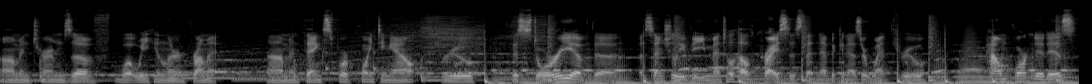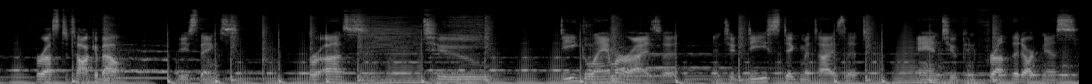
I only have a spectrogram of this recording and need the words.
um, in terms of what we can learn from it. Um, and thanks for pointing out through the story of the essentially the mental health crisis that Nebuchadnezzar went through, how important it is for us to talk about these things, for us to deglamorize it and to destigmatize it and to confront the darkness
